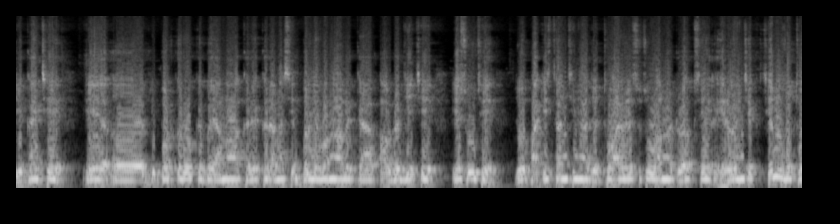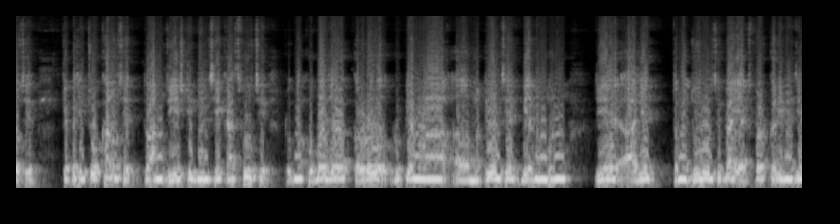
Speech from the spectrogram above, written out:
જે કાંઈ છે એ રિપોર્ટ કરો કે ભાઈ આમાં ખરેખર આના સેમ્પલ લેવામાં આવે કે આ પાવડર જે છે એ શું છે? જો પાકિસ્તાનથી આ જથ્થો આવેલો શું આમાં ડ્રગ છે હેરોઇન છે, શેનો જથ્થો છે? કે પછી ચોખાનો છે, તો આનું જીએસટી બિલ છે કે આ શું છે? ટૂંકમાં ખૂબ જ કરોડો રૂપિયાનું આ મટીરિયલ છે, બે નંબરનું. જે આજે તમે જોયું છે ભાઈ એક્સપોર્ટ કરીને જે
